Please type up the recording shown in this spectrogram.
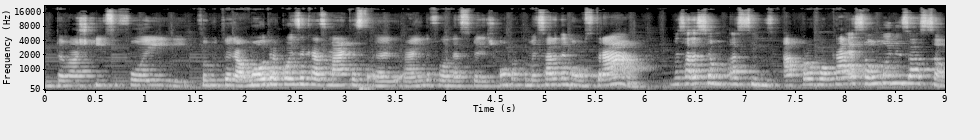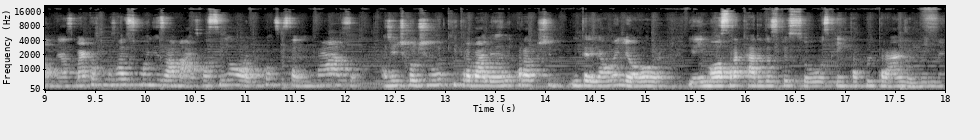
Então, eu acho que isso foi, foi muito legal. Uma outra coisa que as marcas, é, ainda falando nessa experiência de compra, começaram a demonstrar começaram a, ser, assim, a provocar essa humanização, né? As marcas começaram a se humanizar mais. Falaram assim, olha, quando você está em casa, a gente continua aqui trabalhando para te entregar o melhor. E aí mostra a cara das pessoas, quem está por trás ali, né?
